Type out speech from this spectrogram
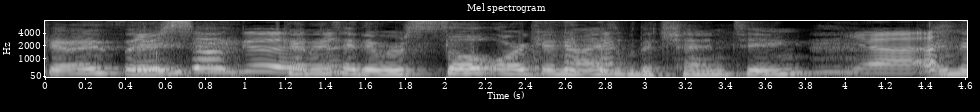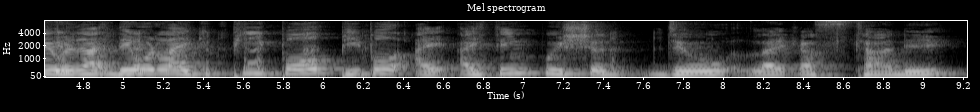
can I say? You're so good. Can I say they were so organized with the chanting? Yeah. and they were like they were like people people I, I think we should do like a study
